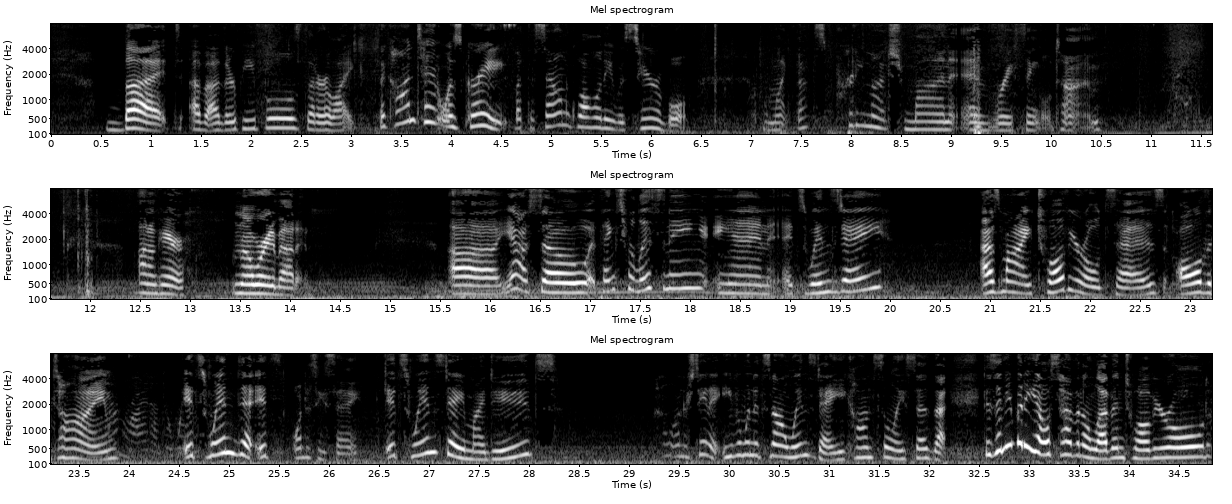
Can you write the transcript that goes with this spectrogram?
but of other people's that are like the content was great, but the sound quality was terrible. I'm like, that's pretty much mine every single time. I don't care. I'm not worried about it. Uh, yeah, so thanks for listening, and it's Wednesday. As my 12 year old says all the time, it's Wednesday. It's, what does he say? It's Wednesday, my dudes. Don't understand it. Even when it's not Wednesday, he constantly says that. Does anybody else have an 11, 12 year old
